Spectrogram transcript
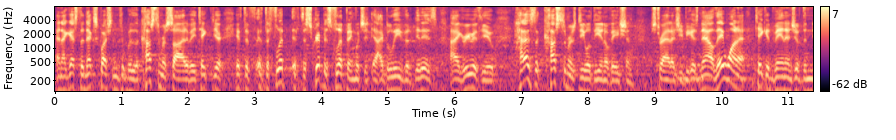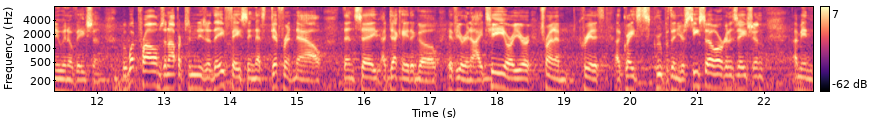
And I guess the next question with the customer side of it, take your, if the, if the flip, if the script is flipping, which I believe it is, I agree with you, how does the customers deal with the innovation strategy? Because now they want to take advantage of the new innovation. But what problems and opportunities are they facing that's different now than say a decade ago if you're in IT or you're trying to create a, a great group within your CISO organization? I mean,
